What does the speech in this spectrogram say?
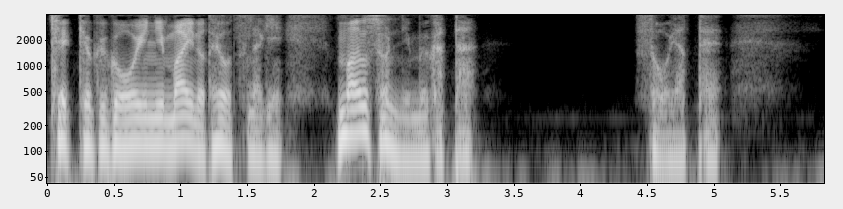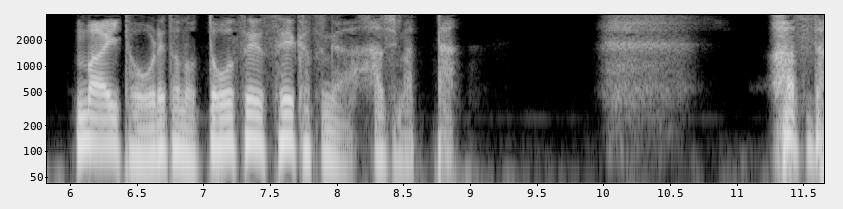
結局強引に舞の手をつなぎ、マンションに向かった。そうやって、舞と俺との同棲生活が始まった。はずだ。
